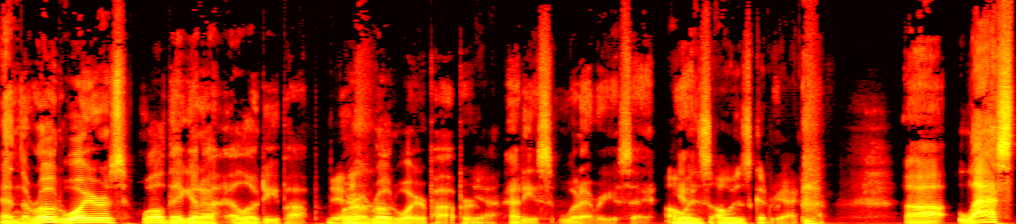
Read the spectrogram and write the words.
And the Road Warriors, well, they get a LOD pop Yeah. or a Road Warrior pop, or Yeah. how do you, whatever you say. Yeah. always, always good reaction. Uh, last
